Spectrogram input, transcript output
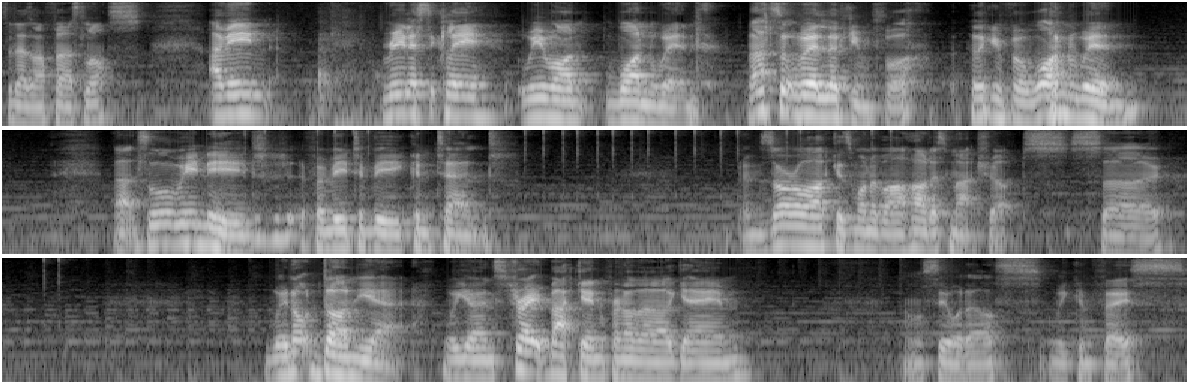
So there's our first loss. I mean, realistically, we want one win. That's what we're looking for. looking for one win. That's all we need for me to be content. And Zoroark is one of our hardest matchups, so... We're not done yet. We're going straight back in for another game. And we'll see what else we can face.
